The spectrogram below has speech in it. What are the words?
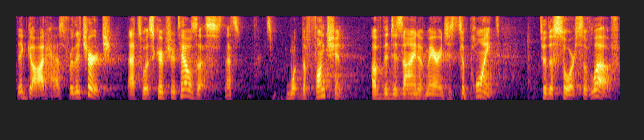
that God has for the church. That's what Scripture tells us. That's, that's what the function of the design of marriage is to point to the source of love.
